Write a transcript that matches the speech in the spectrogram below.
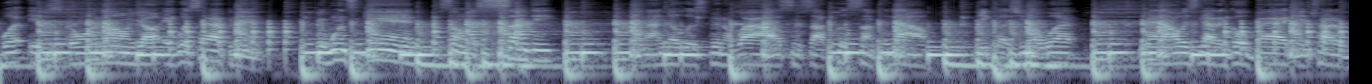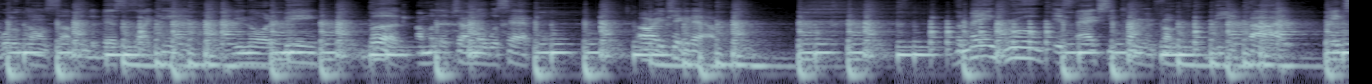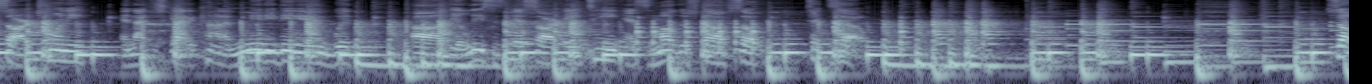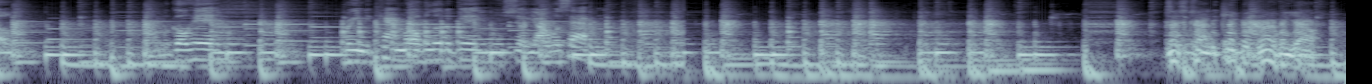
What is going on, y'all? Hey, what's happening? Hey, once again, it's on a Sunday, and I know it's been a while since I put something out because you know what? Man, I always gotta go back and try to work on something the best as I can. You know what I mean? But I'm gonna let y'all know what's happening. Alright, check it out. The main groove is actually coming from the Akai XR20 and I just got it kind of midi in with uh, the Alesis SR18 and some other stuff. So check this out. So I'm gonna go ahead, bring the camera up a little bit and show y'all what's happening. Just trying to keep it groovy, y'all.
